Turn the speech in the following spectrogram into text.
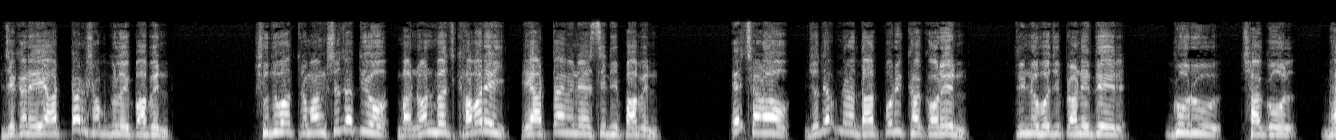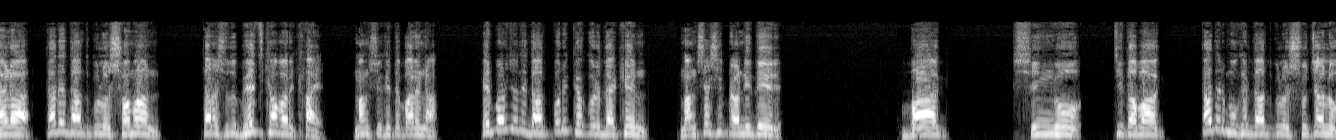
যেখানে এই আটটার সবগুলোই পাবেন। শুধুমাত্র মাংস জাতীয় বা ননভেজ খাবারেই এই আটটা অ্যামিনো অ্যাসিডই পাবেন। এছাড়াও যদি আপনারা দাঁত পরীক্ষা করেন, তৃণভোজী প্রাণীদের গরু, ছাগল, ভেড়া, তাদের দাঁতগুলো সমান, তারা শুধু ভেজ খাবার খায়, মাংস খেতে পারে না। এরপর যদি দাঁত পরীক্ষা করে দেখেন, মাংসাশী প্রাণীদের বাঘ, সিংহ, চিতাবাঘ, তাদের মুখের দাঁতগুলো সুচালো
